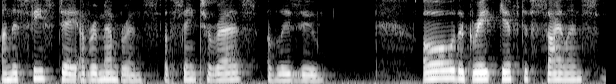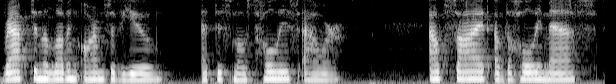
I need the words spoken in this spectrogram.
on this feast day of remembrance of Saint Therese of Lisieux. Oh, the great gift of silence wrapped in the loving arms of you at this most holiest hour. Outside of the Holy Mass,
